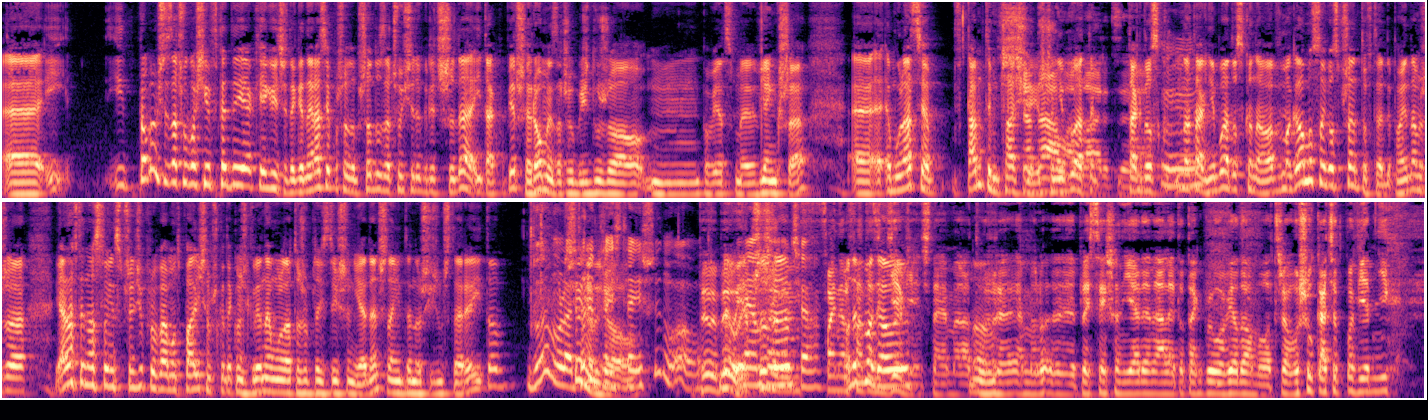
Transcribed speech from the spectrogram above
E, I i problem się zaczął właśnie wtedy, jak, jak wiecie, te generacje poszły do przodu, zaczęły się do gry 3D i tak, po pierwsze, romy zaczęły być dużo, mm, powiedzmy, większe. E, emulacja w tamtym czasie Siadała jeszcze nie była tak, tak dosko- mm. no tak, nie była doskonała. Wymagała mocnego sprzętu wtedy. Pamiętam, że ja na wtedy na swoim sprzęcie próbowałem odpalić na przykład jakąś grę na emulatorze PlayStation 1 czy na Nintendo 64 i to Były emulatory PlayStation? Wow. Były, były. Ja Final Fantasy wymagały... 9 na emulatorze no. PlayStation 1, ale to tak było wiadomo. Trzeba szukać odpowiednich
